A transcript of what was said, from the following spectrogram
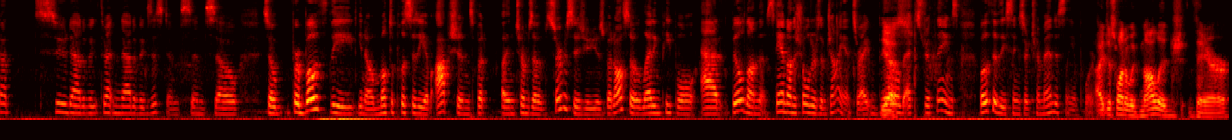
got sued out of threatened out of existence, and so so for both the you know multiplicity of options, but in terms of services you use, but also letting people add, build on the, stand on the shoulders of giants, right? Build Yes. extra things. Both of these things are tremendously important. I just want to acknowledge there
